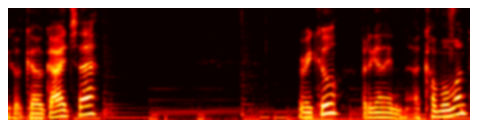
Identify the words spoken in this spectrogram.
We've got girl guides there. Very cool, but again, a common one.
